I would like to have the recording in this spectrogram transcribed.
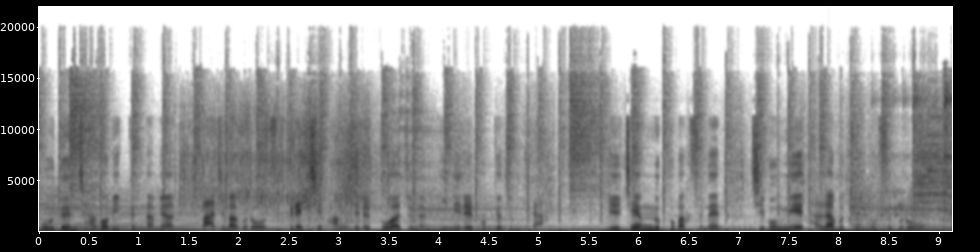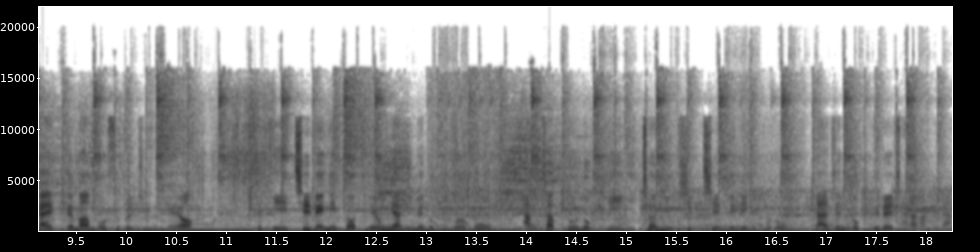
모든 작업이 끝나면 마지막으로 스크래치 방지를 도와주는 비닐을 벗겨줍니다. 일체형 루프 박스는 지붕 위에 달라붙은 모습으로 깔끔한 모습을 주는데요. 특히 700리터 대용량임에도 불구하고 장착 후 높이 2067mm로 낮은 높이를 자랑합니다.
